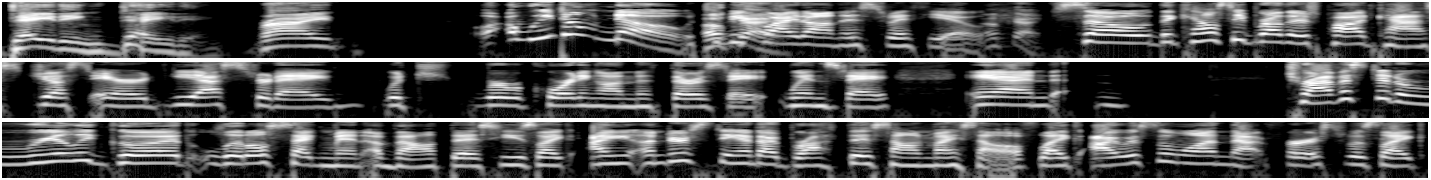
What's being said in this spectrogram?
dating dating, right? Uh, we don't know, to be quite honest with you. Okay. So the Kelce Brothers podcast just aired yesterday, which we're recording on the Thursday, Wednesday, and Travis did a really good little segment about this. He's like, I understand I brought this on myself. Like, I was the one that first was like,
